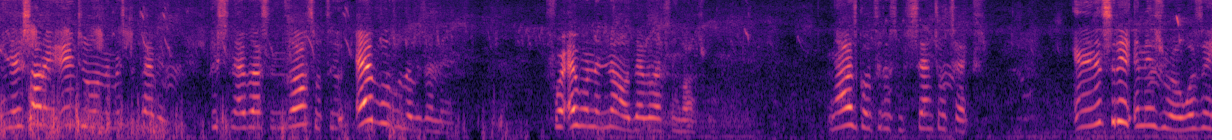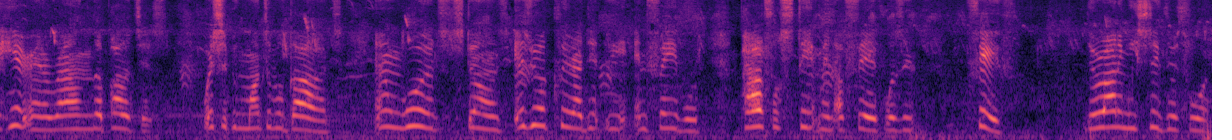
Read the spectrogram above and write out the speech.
And they saw the angel in the midst of heaven, preaching the everlasting gospel to everyone who lives on earth, for everyone to know the everlasting gospel. Now let's go to the central text. An incident in Israel was a hearing around the politics, worshipping multiple gods. In wood, stones, Israel's clear identity and fabled, powerful statement of faith was in faith. Deuteronomy 6 verse 4.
